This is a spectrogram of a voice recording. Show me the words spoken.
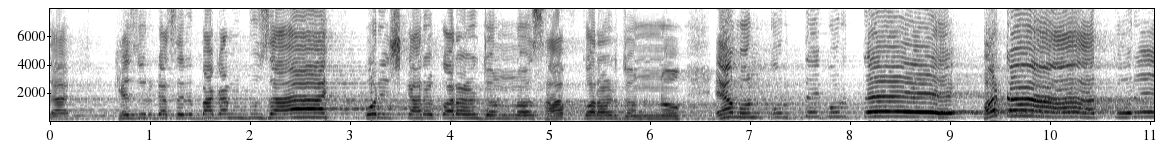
দেয়। খেজুর গাছের বাগান বুঝায় পরিষ্কার করার জন্য, সাফ করার জন্য, এমন করতে করতে হঠাৎ করে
